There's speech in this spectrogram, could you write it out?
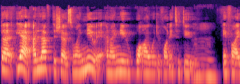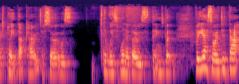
But yeah, I loved the show, so I knew it, and I knew what I would have wanted to do Mm. if I'd played that character. So it was it was one of those things. But but yeah, so I did that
